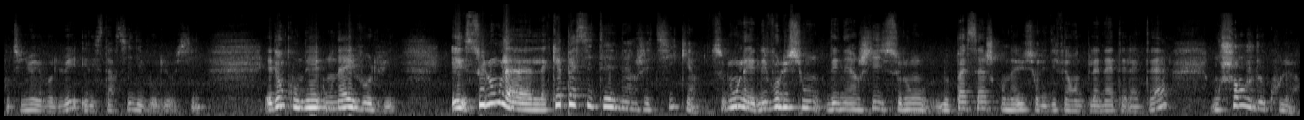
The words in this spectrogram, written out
continuer à évoluer, et les Starseed évoluent aussi. Et donc on, est, on a évolué. Et selon la, capacité énergétique, selon l'évolution d'énergie, selon le passage qu'on a eu sur les différentes planètes et la Terre, on change de couleur.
